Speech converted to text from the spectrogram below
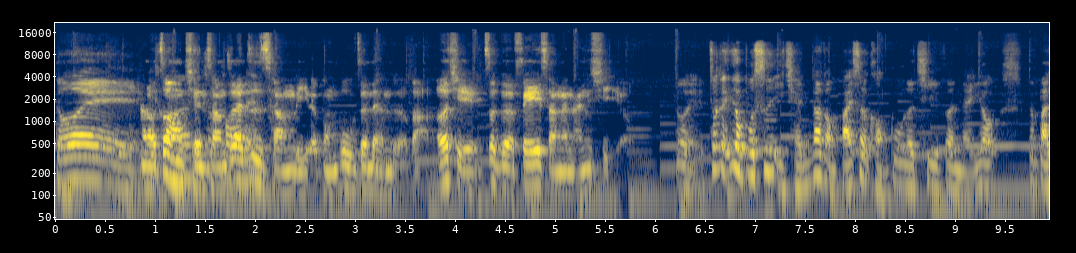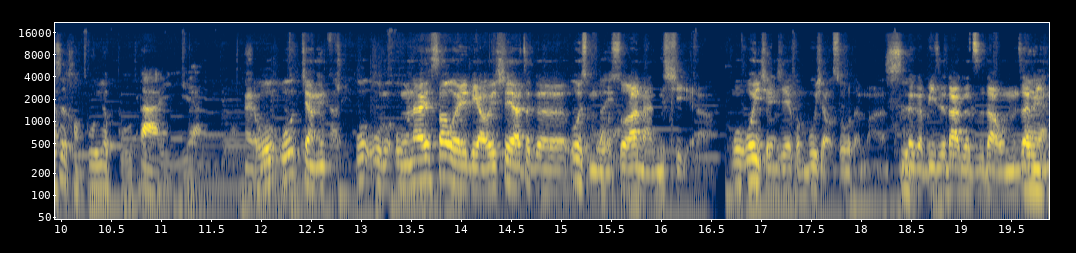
对，然后这种潜藏在日常里的恐怖真的很可怕，而且这个非常的难写哦。对，这个又不是以前那种白色恐怖的气氛呢，又跟白色恐怖又不大一样。哎，我我讲，我我我们来稍微聊一下这个为什么我说它难写啦。我我以前写恐怖小说的嘛，是那个鼻子大哥知道，我们在对啊，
